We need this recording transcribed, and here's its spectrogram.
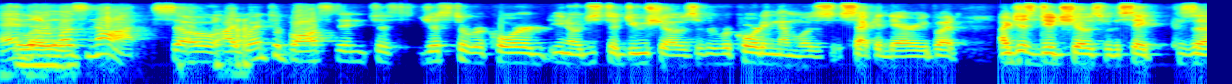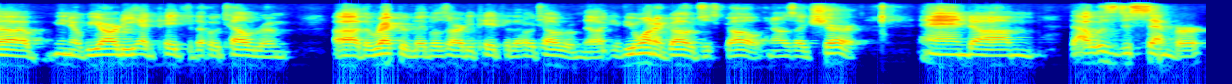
And there was not. So I went to Boston just just to record, you know, just to do shows. Recording them was secondary, but I just did shows for the sake because uh, you know we already had paid for the hotel room uh, the record label's already paid for the hotel room. They're like, if you want to go, just go. And I was like, sure. And um, that was December.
